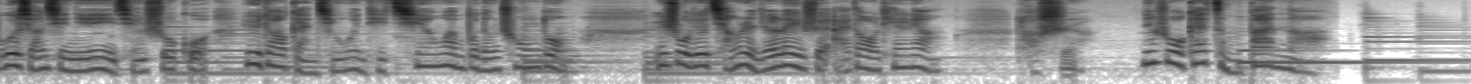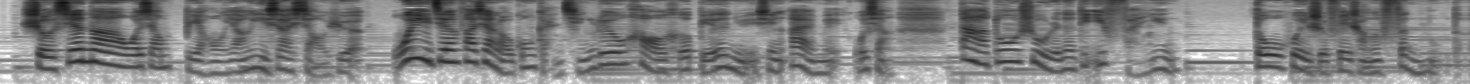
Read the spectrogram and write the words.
不过想起您以前说过，遇到感情问题千万不能冲动，于是我就强忍着泪水挨到了天亮。老师，您说我该怎么办呢？首先呢，我想表扬一下小月，无意间发现老公感情溜号和别的女性暧昧，我想大多数人的第一反应都会是非常的愤怒的。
